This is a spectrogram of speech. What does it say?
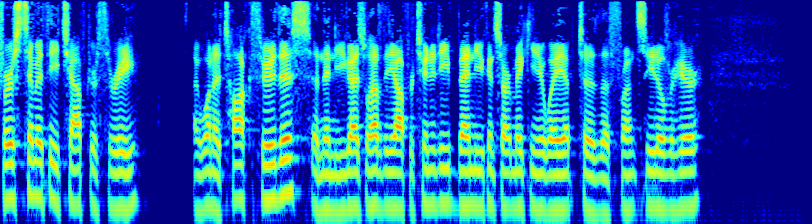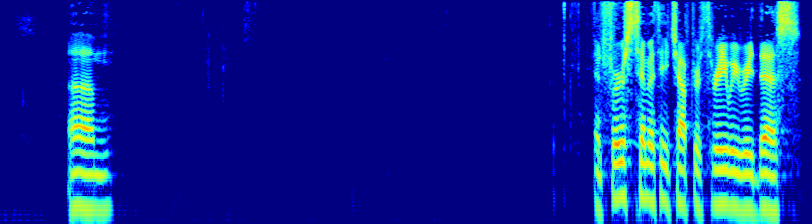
1 Timothy chapter 3. I want to talk through this, and then you guys will have the opportunity. Ben, you can start making your way up to the front seat over here. Um, in 1 Timothy chapter 3, we read this.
